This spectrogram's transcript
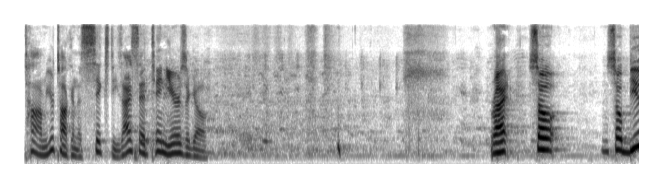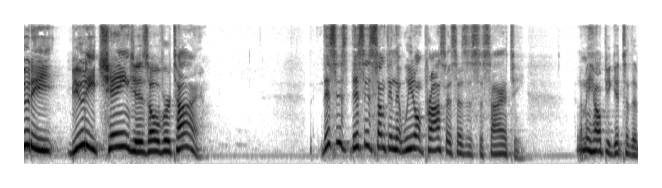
Tom, you're talking the 60s. I said 10 years ago. Right? So, so beauty, beauty changes over time. This is, this is something that we don't process as a society. Let me help you get to the,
